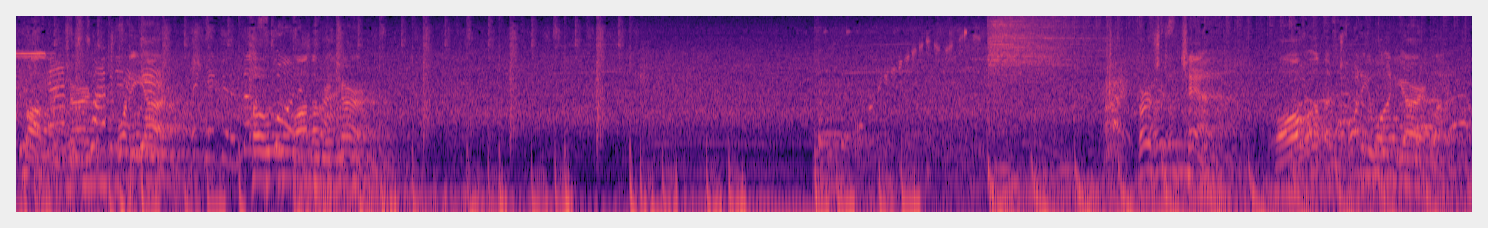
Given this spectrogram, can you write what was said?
Kickoff return, 20 yards. They can't get enough Pope on the return. First and 10. Ball on the 21-yard line.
